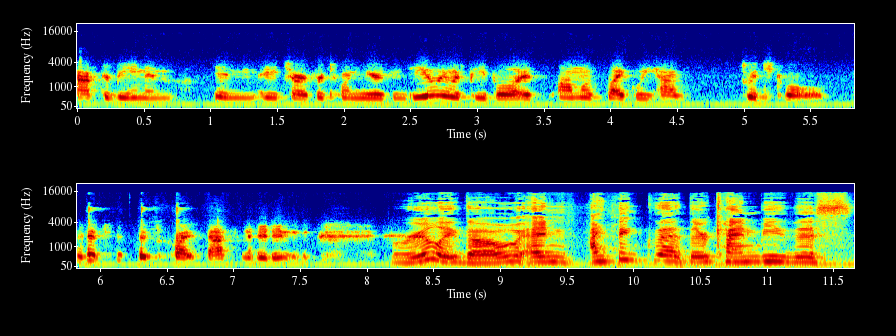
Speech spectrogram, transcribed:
after being in in HR for 20 years and dealing with people, it's almost like we have switched roles. it's quite fascinating. Really, though, and I think that there can be this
